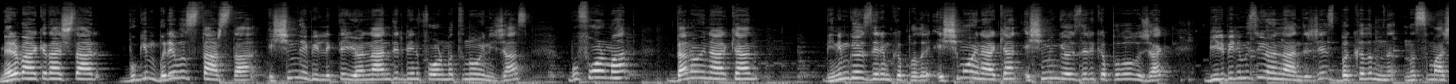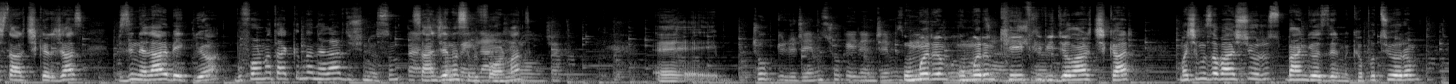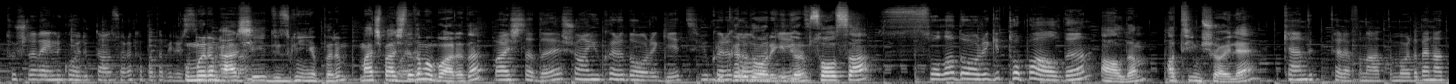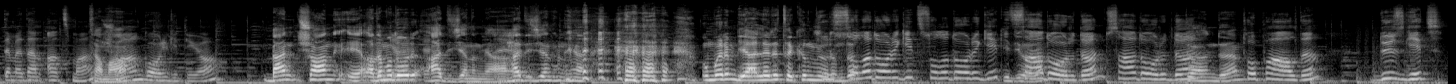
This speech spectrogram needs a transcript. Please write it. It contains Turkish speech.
Merhaba arkadaşlar. Bugün Brawl Stars'ta eşimle birlikte Yönlendir Beni formatını oynayacağız. Bu format ben oynarken benim gözlerim kapalı, eşim oynarken eşimin gözleri kapalı olacak. Birbirimizi yönlendireceğiz. Bakalım na- nasıl maçlar çıkaracağız. Bizi neler bekliyor? Bu format hakkında neler düşünüyorsun? Bence Sence nasıl bir format? Olacak. Ee, Çok güleceğimiz, çok eğleneceğimiz bir umarım oyun umarım olacağını keyifli videolar çıkar. Maçımıza başlıyoruz. Ben gözlerimi kapatıyorum. Tuşlara elini koyduktan sonra kapatabilirsin. Umarım her şeyi düzgün yaparım. Maç başladı Umarım. mı bu arada? Başladı. Şu an yukarı doğru git. Yukarı, Yukarı doğru, git. gidiyorum. Sol sağ Sola doğru git. Topu aldın. aldım. Atayım şöyle. Kendi tarafına attım. Bu arada ben at demeden atma. Tamam. Şu an gol gidiyor. Ben şu an e, adama geldi. doğru hadi canım ya. Hadi canım ya. Umarım bir yerlere Şimdi takılmıyorumdur. sola doğru git, sola doğru git. Gidiyorum. Sağa doğru dön. Sağa doğru dön. Döndüm. Topu aldın. Düz git.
